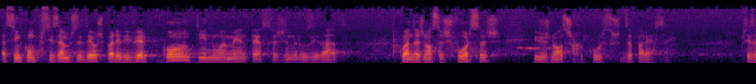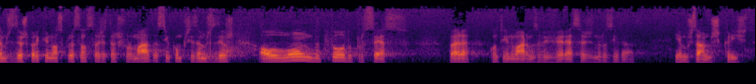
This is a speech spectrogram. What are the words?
assim como precisamos de Deus para viver continuamente essa generosidade quando as nossas forças e os nossos recursos desaparecem. Precisamos de Deus para que o nosso coração seja transformado, assim como precisamos de Deus ao longo de todo o processo para continuarmos a viver essa generosidade e a mostrarmos Cristo.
